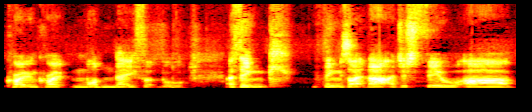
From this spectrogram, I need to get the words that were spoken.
quote unquote modern day football. I think things like that I just feel are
